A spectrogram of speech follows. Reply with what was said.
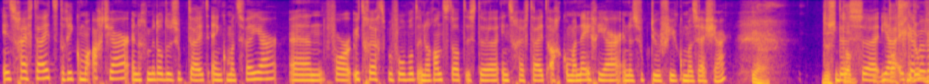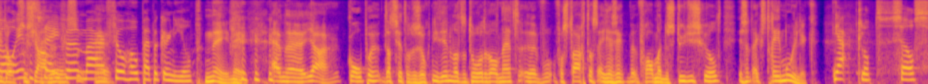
inschrijftijd 3,8 jaar en de gemiddelde zoektijd 1,2 jaar. En voor Utrecht bijvoorbeeld in de Randstad is de inschrijftijd 8,9 jaar en de zoekduur 4,6 jaar. ja. Dus, Dus dat, eh, ja, dat ik heb me niet wel op, sociale- ingeschreven, maar Nee. veel hoop heb ik er niet op. Nee, nee. En eh, ja, kopen, dat zit er dus ook niet in. Want het hoorde wel net eh, voor, voor starters. En jij zegt vooral met een studieschuld is dat extreem moeilijk. Ja, klopt. Zelfs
